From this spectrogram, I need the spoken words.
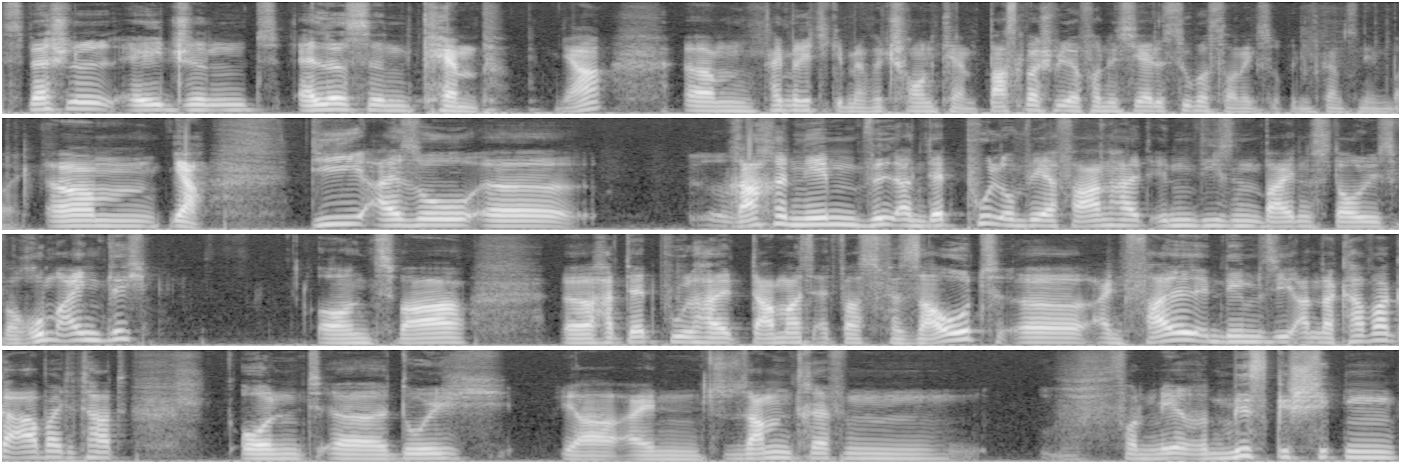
Special Agent Allison Camp. Ja, ähm, habe ich mir richtig gemerkt mit Sean Camp. Basketballspieler von den Seattle Supersonics übrigens ganz nebenbei. Ähm, ja, die also äh, Rache nehmen will an Deadpool und wir erfahren halt in diesen beiden Stories, warum eigentlich. Und zwar äh, hat Deadpool halt damals etwas versaut, äh, ein Fall, in dem sie undercover gearbeitet hat und äh, durch ja, ein Zusammentreffen von mehreren Missgeschicken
